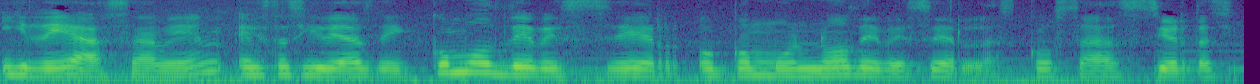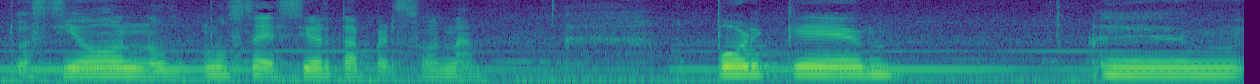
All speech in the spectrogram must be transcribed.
ideas, ¿saben? Estas ideas de cómo debe ser o cómo no debe ser las cosas, cierta situación, no, no sé, cierta persona. Porque em,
